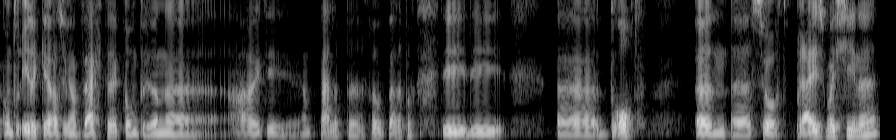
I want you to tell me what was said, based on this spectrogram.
komt er iedere keer als ze gaan vechten, komt er een, eh ah, weet je, een Pelipper, ik geloof Pelipper, die, die eh, dropt een eh, soort prijsmachine,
